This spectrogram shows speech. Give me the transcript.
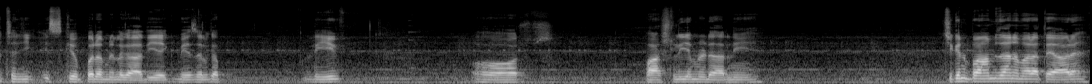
अच्छा जी, इसके ऊपर हमने लगा दिया एक बेज़ल का लीव और पार्सली हमने डालनी है। चिकन पामजान हमारा तैयार है।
